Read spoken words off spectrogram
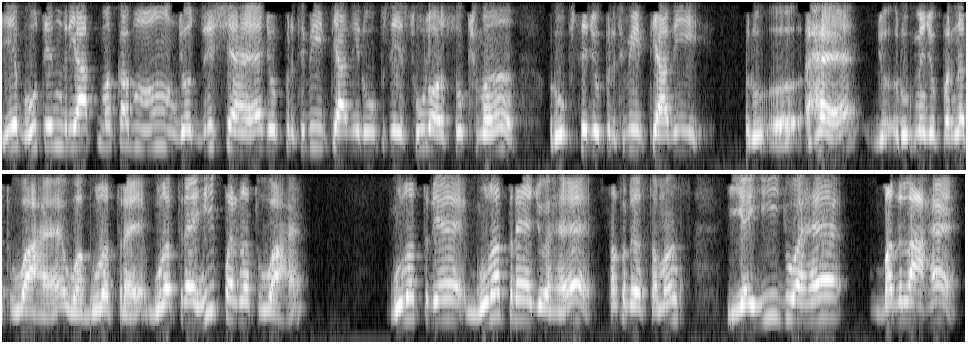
ये भूतेन्द्रियात्मक जो दृश्य है, जो पृथ्वी इत्यादि रूप से स्थूल और सूक्ष्म रूप से जो पृथ्वी इत्यादि है, जो रूप में जो परिणत हुआ है, वह गुणत्रय गुणत्रय ही परिणत हुआ है। गुणत्रय गुणत्रय जो है सत्र समंस, यही जो है, बदला है।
